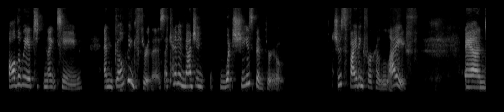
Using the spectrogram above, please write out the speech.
all the way to 19 and going through this. I can't even imagine what she's been through. She was fighting for her life. And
